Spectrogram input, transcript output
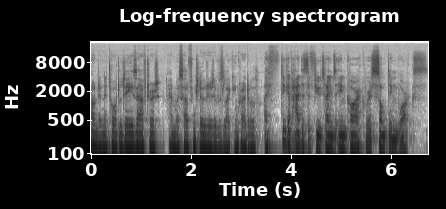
around in the total days after it, and myself included. It was like incredible. I think I've had this a few times in Cork where something works.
